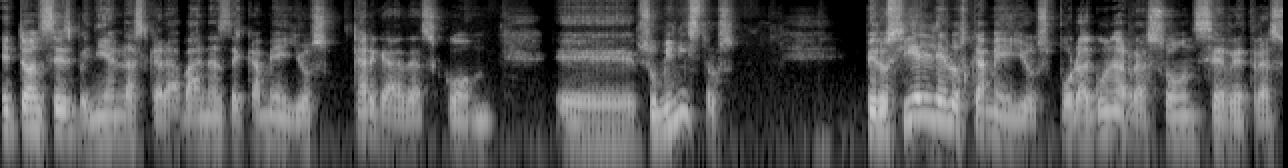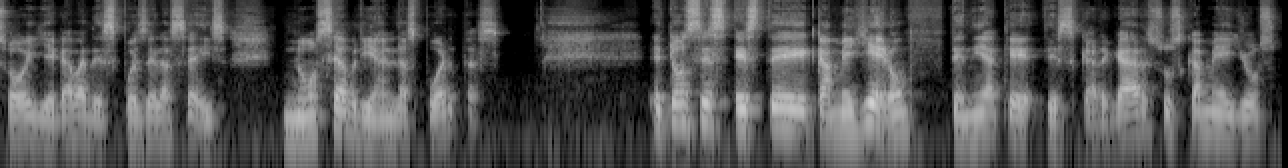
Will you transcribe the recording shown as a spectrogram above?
Entonces venían las caravanas de camellos cargadas con suministros pero si el de los camellos por alguna razón se retrasó y llegaba después de las seis, no se abrían las puertas. Entonces, este camellero tenía que descargar sus camellos,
